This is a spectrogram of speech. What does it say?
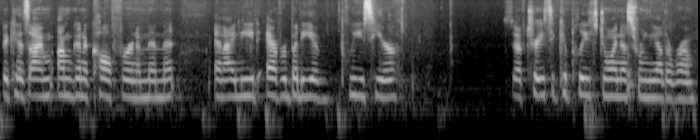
because I'm, I'm going to call for an amendment, and I need everybody to please here. So if Tracy could please join us from the other room.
